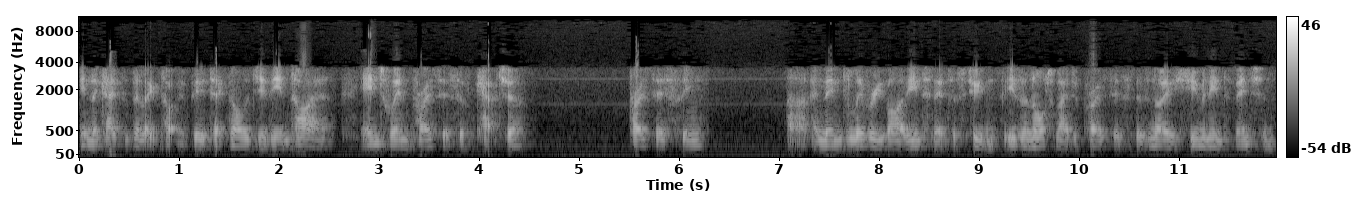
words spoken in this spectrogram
in the case of the technology, the entire end-to-end process of capture, processing, uh, and then delivery via the internet to students is an automated process. There's no human intervention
